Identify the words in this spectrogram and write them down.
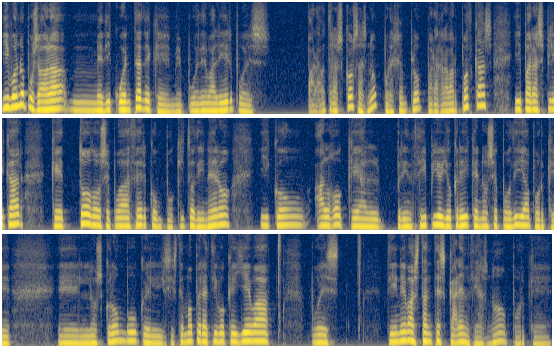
Y bueno, pues ahora me di cuenta de que me puede valer pues para otras cosas, ¿no? Por ejemplo, para grabar podcast y para explicar que todo se puede hacer con poquito dinero y con algo que al principio yo creí que no se podía porque eh, los Chromebook, el sistema operativo que lleva, pues tiene bastantes carencias, ¿no? Porque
